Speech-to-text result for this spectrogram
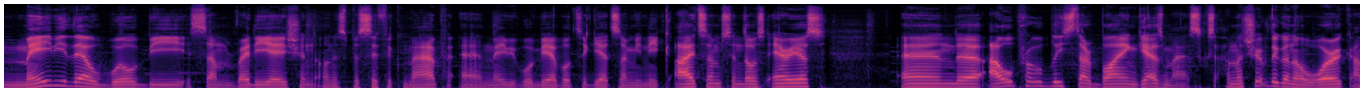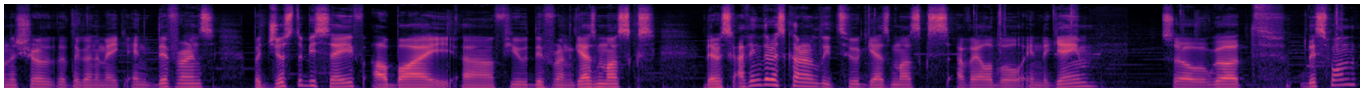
Maybe there will be some radiation on a specific map and maybe we'll be able to get some unique items in those areas. And uh, I will probably start buying gas masks. I'm not sure if they're gonna work, I'm not sure that they're gonna make any difference, but just to be safe, I'll buy a few different gas masks. There's, I think there's currently two gas masks available in the game. So we've got this one.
